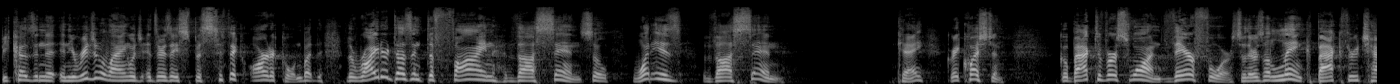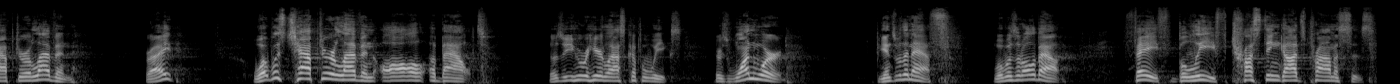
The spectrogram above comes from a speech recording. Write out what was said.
Because in the, in the original language, there's a specific article, but the writer doesn't define the sin. So, what is the sin? Okay, great question. Go back to verse 1. Therefore, so there's a link back through chapter 11, right? What was chapter 11 all about? Those of you who were here last couple weeks, there's one word, begins with an F. What was it all about? Faith, belief, trusting God's promises.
